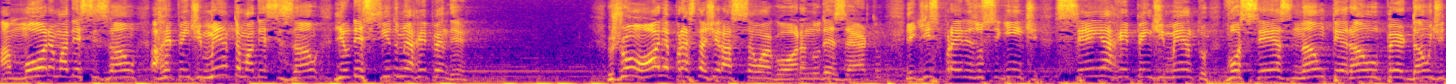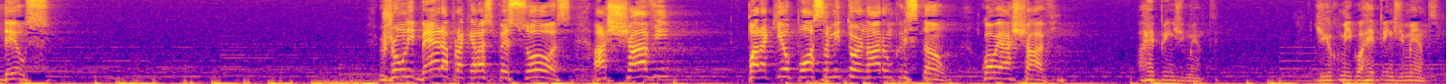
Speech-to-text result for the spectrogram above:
amor é uma decisão, arrependimento é uma decisão e eu decido me arrepender. João olha para esta geração agora no deserto e diz para eles o seguinte: sem arrependimento vocês não terão o perdão de Deus. João libera para aquelas pessoas a chave para que eu possa me tornar um cristão. Qual é a chave? Arrependimento. Diga comigo, arrependimento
